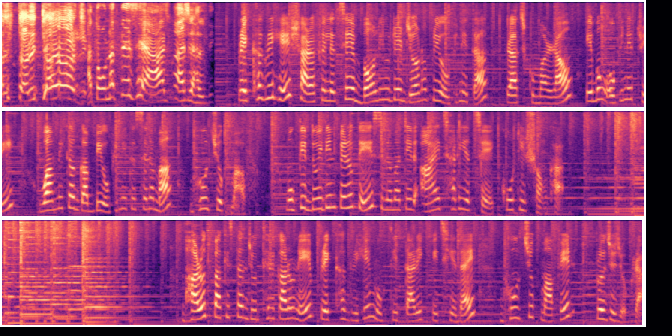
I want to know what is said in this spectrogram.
तारीख तारीख क्या है आज हाँ, तो उनतीस है आज आज हल्दी প্রেক্ষাগৃহে সাড়া ফেলেছে বলিউডের জনপ্রিয় অভিনেতা রাজকুমার রাও এবং অভিনেত্রী ওয়ামিকা গাব্বি অভিনীত সিনেমা ভুলচুক মাফ মুক্তির দুই দিন পেরোতেই সিনেমাটির আয় ছাড়িয়েছে কোটির সংখ্যা ভারত পাকিস্তান যুদ্ধের কারণে প্রেক্ষাগৃহে মুক্তির তারিখ পিছিয়ে দেয় ভুলচুক মাফের প্রযোজকরা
